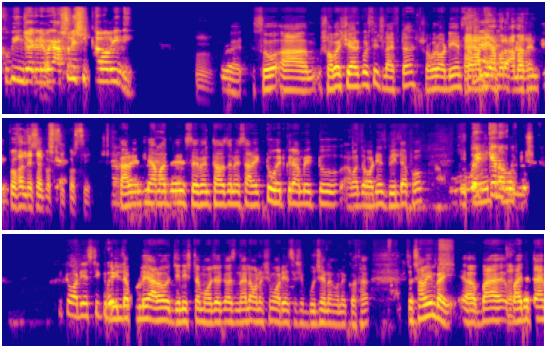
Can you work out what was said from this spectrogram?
খুবই এনজয় করি এবং আসলে শিক্ষা ভাবেই নেই। রাইট সো সবাই শেয়ার করছিস লাইভটা সবার অডিয়েন্স হ্যাঁ আমি আমার আমার প্রোফাইল দিয়ে শেয়ার করছি করছি। কারেন্টলি আমাদের 7000 এর আর একটু ওয়েট করে আমরা একটু আমাদের অডিয়েন্স বিল্ড আপ হোক। ওয়েট কেন একটু অডিয়েন্স একটু বিল্ড আপ হলে আরও জিনিসটা মজার কাজ নাহলে অনেক সময় অডিয়েন্স এসে বুঝে না অনেক কথা। তো শামিম ভাই by the time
